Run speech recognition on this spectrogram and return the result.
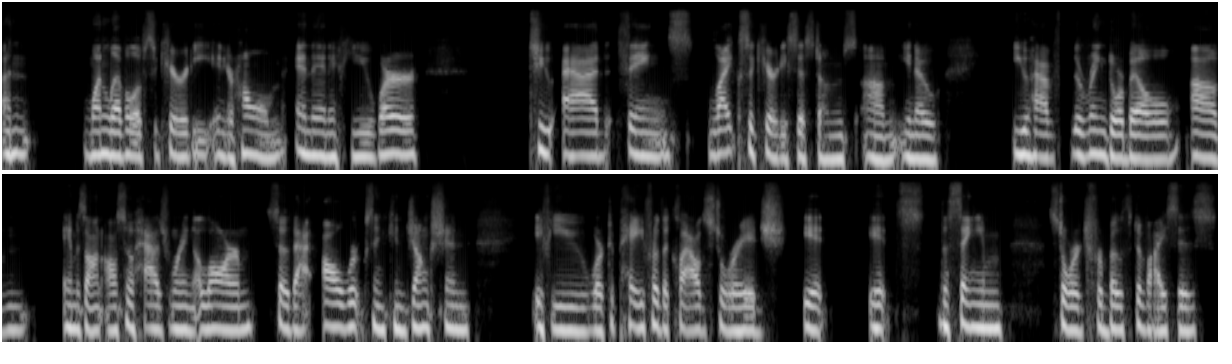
a one level of security in your home and then if you were to add things like security systems um you know you have the ring doorbell. Um, Amazon also has ring alarm. So that all works in conjunction. If you were to pay for the cloud storage, it it's the same storage for both devices.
